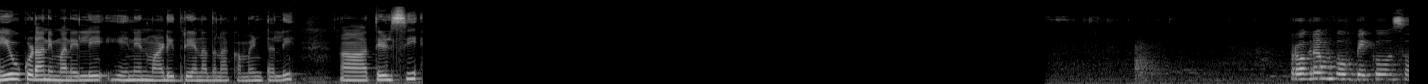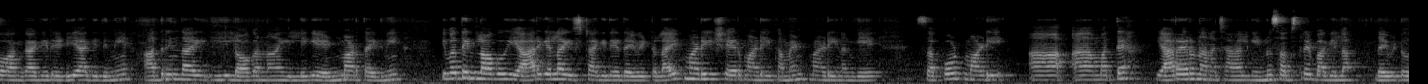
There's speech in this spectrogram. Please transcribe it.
ನೀವು ಕೂಡ ನಿಮ್ಮ ಮನೆಯಲ್ಲಿ ಏನೇನು ಮಾಡಿದ್ರಿ ಅನ್ನೋದನ್ನು ಕಮೆಂಟಲ್ಲಿ ತಿಳಿಸಿ. ಪ್ರೋಗ್ರಾಮ್ಗೆ ಹೋಗಬೇಕು ಸೊ ಹಂಗಾಗಿ ರೆಡಿ ಆಗಿದ್ದೀನಿ. ಆದ್ರಿಂದ ಈ ಲಾಗನ್ನ ಇಲ್ಲಿಗೆ ಎಂಡ್ ಮಾಡ್ತಾ ಇದ್ದೀನಿ. ಇವತ್ತಿನ ಲಾಗು ಯಾರಿಗೆಲ್ಲ ಇಷ್ಟ ಆಗಿದೆ, ದಯವಿಟ್ಟು ಲೈಕ್ ಮಾಡಿ ಶೇರ್ ಮಾಡಿ ಕಮೆಂಟ್ ಮಾಡಿ, ನನಗೆ ಸಪೋರ್ಟ್ ಮಾಡಿ. ಮತ್ತೆ ಯಾರ್ಯಾರು ನನ್ನ ಚಾನಲ್ಗೆ ಇನ್ನೂ ಸಬ್ಸ್ಕ್ರೈಬ್ ಆಗಿಲ್ಲ, ದಯವಿಟ್ಟು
